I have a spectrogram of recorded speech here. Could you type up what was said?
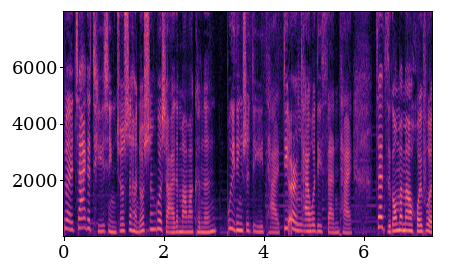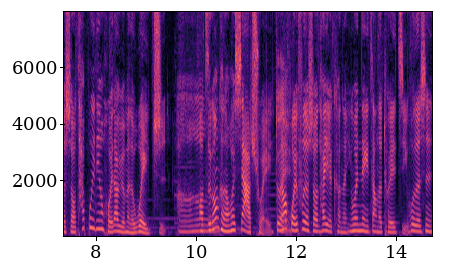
对，加一个提醒，就是很多生过小孩的妈妈，可能不一定是第一胎、第二胎或第三胎，在子宫慢慢恢复的时候，它不一定回到原本的位置啊。好，子宫可能会下垂，然后恢复的时候，它也可能因为内脏的推挤，或者是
